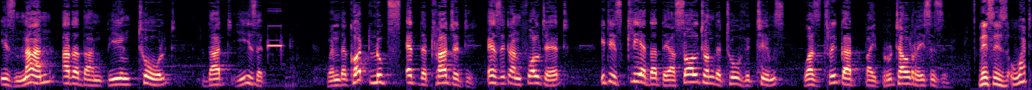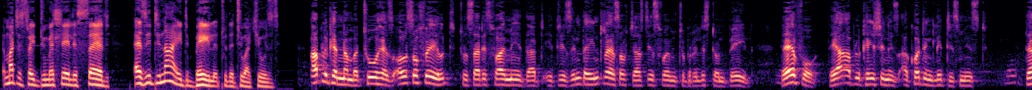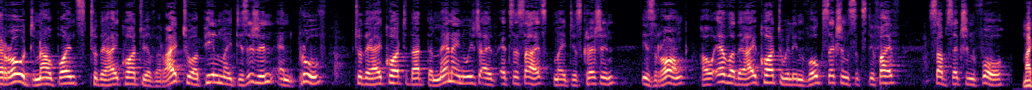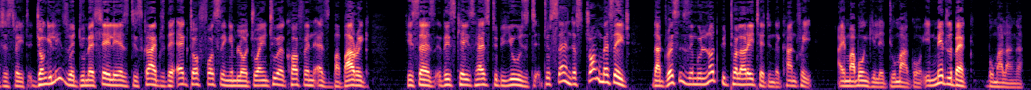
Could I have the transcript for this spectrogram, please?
is none other than being told that he is a when the court looks at the tragedy as it unfolded, it is clear that the assault on the two victims was triggered by brutal racism. This is what Magistrate Dumehleli said as he denied bail to the two accused. Applicant number two has also failed to satisfy me that it is in the interest of justice for him to be released on bail. Therefore, their application is accordingly dismissed. The road now points to the High Court. You have a right to appeal my decision and prove to the High Court that the manner in which I've exercised my discretion is wrong. However, the High Court will invoke Section 65, subsection 4 Magistrate Jongilizwe Dumehleli has described the act of forcing Mlotshwa into a coffin as barbaric. He says this case has to be used to send a strong message that racism will not be tolerated in the country. I'm Abongile Dumako in Middelburg, Mpumalanga.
